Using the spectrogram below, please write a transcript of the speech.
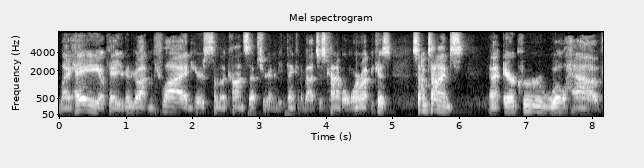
like hey, okay, you're going to go out and fly, and here's some of the concepts you're going to be thinking about, just kind of a warm up, because sometimes uh, air crew will have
